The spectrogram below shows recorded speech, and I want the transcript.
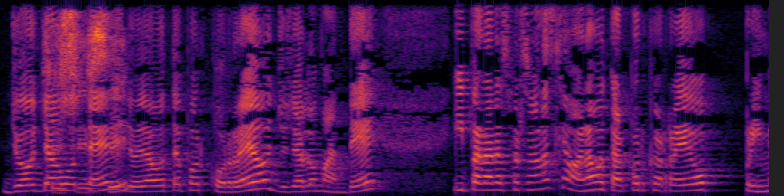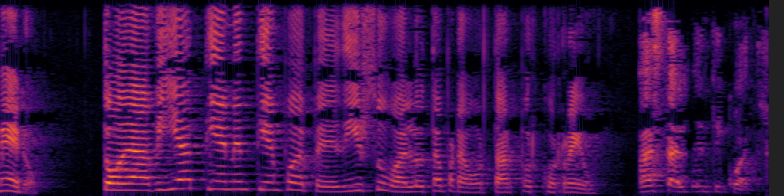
Yo ya voté, yo ya voté por correo, yo ya lo mandé. Y para las personas que van a votar por correo, primero, todavía tienen tiempo de pedir su balota para votar por correo. Hasta el 24.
